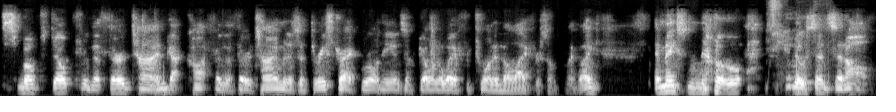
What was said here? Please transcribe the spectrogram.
smokes dope for the third time, got caught for the third time, and it's a three strike rule, and he ends up going away for 20 to life or something like like it makes no no sense at all.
